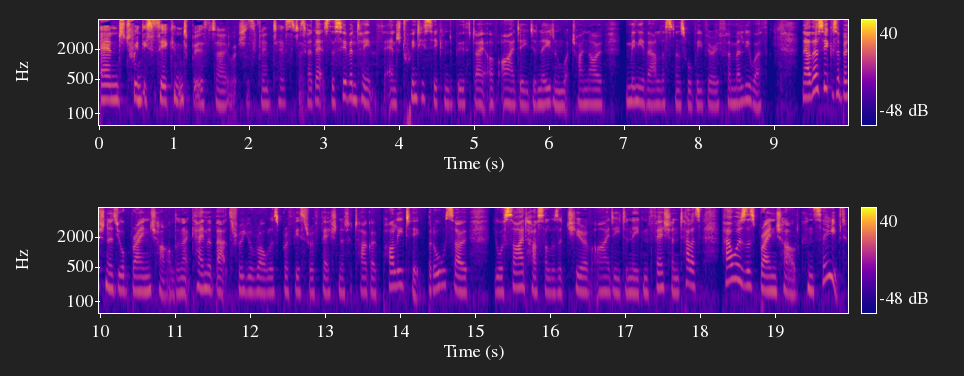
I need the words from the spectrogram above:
and 22nd birthday, which is fantastic. So that's the 17th and 22nd birthday of ID Dunedin, which I know many of our listeners will be very familiar with. Now, this exhibition is your brainchild, and it came about through your role as Professor of Fashion at Otago Polytech, but also your side hustle as a chair of ID Dunedin Fashion. Tell us, how was this brainchild conceived?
